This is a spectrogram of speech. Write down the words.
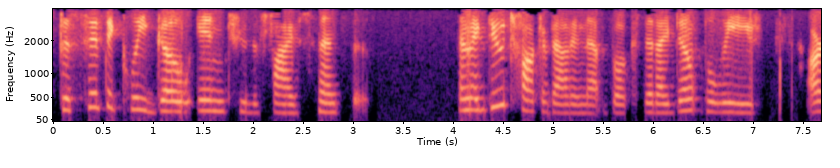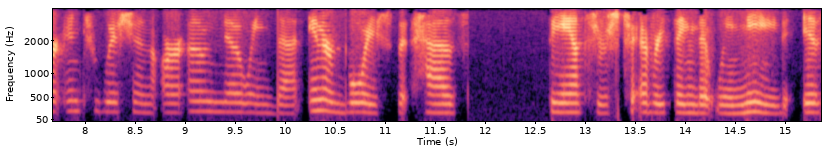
specifically go into the five senses. And I do talk about in that book that I don't believe our intuition, our own knowing, that inner voice that has the answers to everything that we need is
